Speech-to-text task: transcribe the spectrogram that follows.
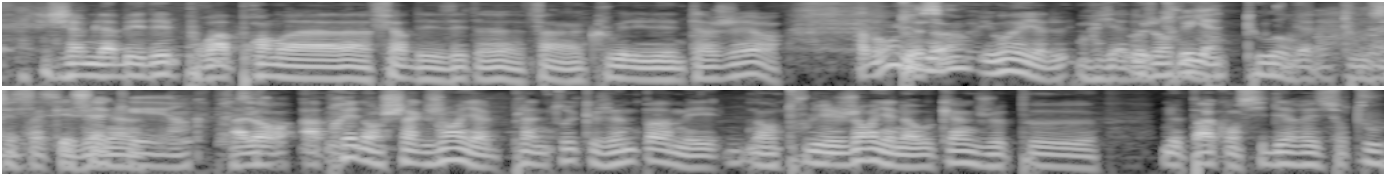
j'aime la BD pour apprendre à faire des enfin à clouer des étagères. ah bon, il y a ça Ouais, il y a, de- il y a de Aujourd'hui, il y a tout. Il y a tout, c'est ça qui est ça génial. qui est impressionnant. Alors après, dans chaque genre, il y a plein de trucs que j'aime pas, mais dans tous les genres, il y en a aucun que je peux ne pas considérer, surtout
